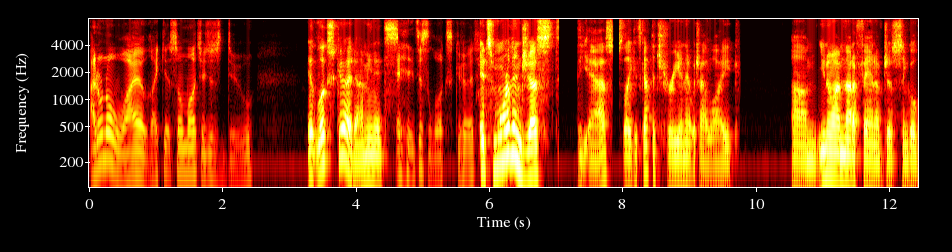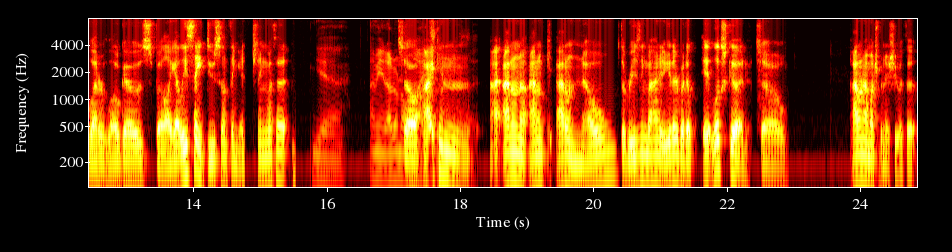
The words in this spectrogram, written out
I don't know why I like it so much. I just do. It looks good. I mean, it's It just looks good. it's more than just the S. Like it's got the tree in it, which I like. Um, you know, I'm not a fan of just single letter logos, but like at least they do something interesting with it. Yeah, I mean, I don't know. So I can- I, I don't know. I don't I don't know the reasoning behind it either, but it, it looks good. So I don't have much of an issue with it.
